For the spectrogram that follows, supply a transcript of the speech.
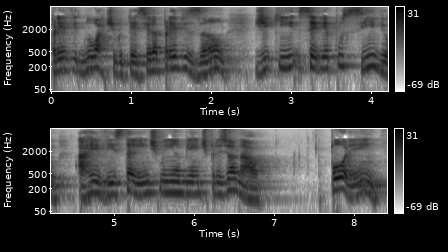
previ... no artigo 3 a previsão de que seria possível a revista íntima em ambiente prisional. Porém,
